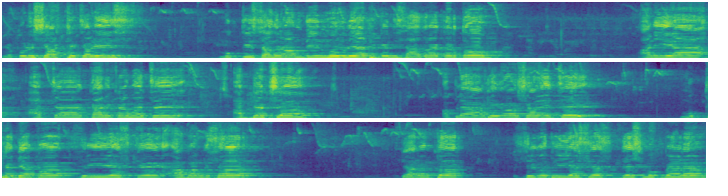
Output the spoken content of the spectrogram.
एकोणीसशे अठ्ठेचाळीस मुक्ती संग्राम दिन म्हणून या ठिकाणी साजरा करतो. आणि या आजच्या कार्यक्रमाचे अध्यक्ष आपल्या आठेगाव शाळेचे मुख्याध्यापक Shri S K Abhang sir त्यानंतर Shrimati S S Deshmukh madam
